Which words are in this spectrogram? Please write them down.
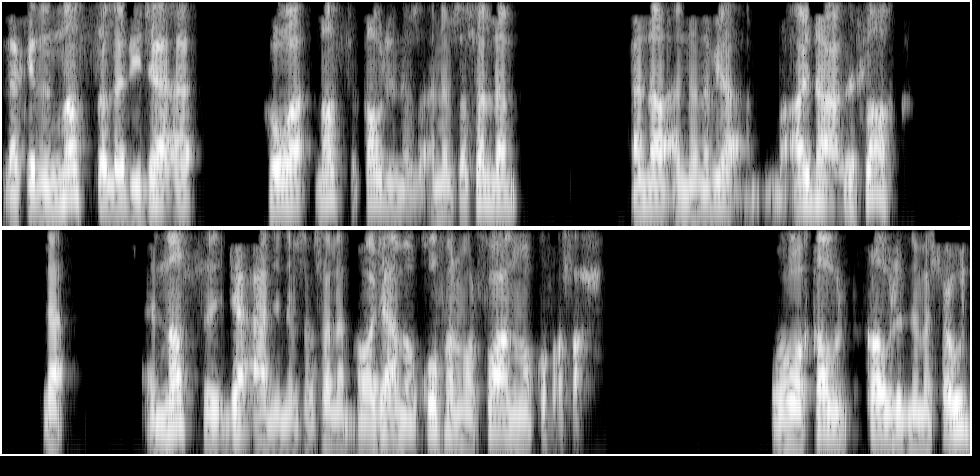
لكن النص الذي جاء هو نص قول النبي صلى الله عليه وسلم أن أن النبي أيضا على الإطلاق. لا. النص جاء عن النبي صلى الله عليه وسلم. هو جاء موقوفا ومرفوعا وموقوف أصح. وهو قول قول ابن مسعود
